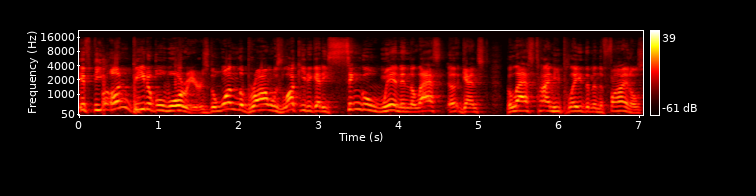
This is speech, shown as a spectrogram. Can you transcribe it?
If the unbeatable Warriors, the one LeBron was lucky to get a single win in the last against the last time he played them in the finals,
